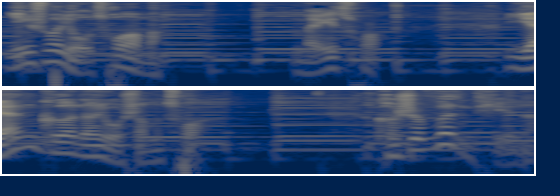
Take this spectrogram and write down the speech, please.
您说有错吗？没错，严格能有什么错？可是问题呢？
